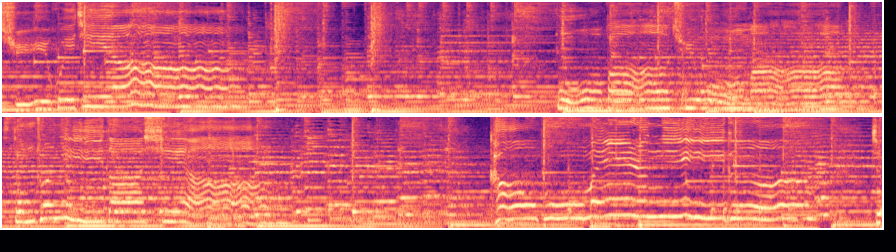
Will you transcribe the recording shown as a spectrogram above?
娶回家，我爸娶我妈，三传一大乡，靠谱没人一个，这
